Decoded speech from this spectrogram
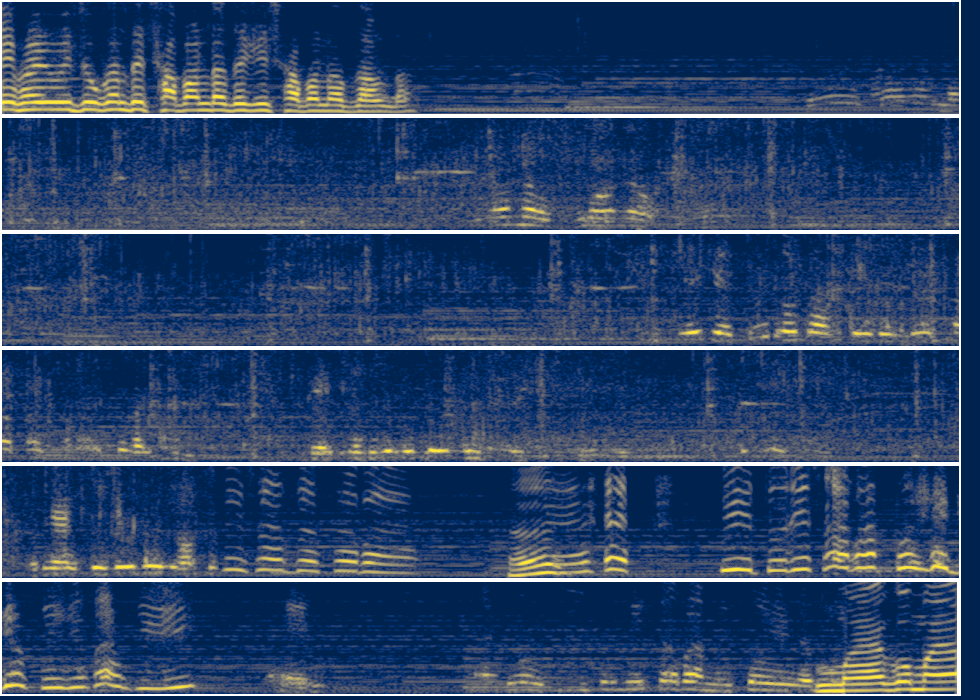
এই ভাই ওই দোকান থেকে সাবানটা দেখি সাবান আর জালটা। হ্যাঁ ভিতরে সবার মায়া গো, মায়া,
